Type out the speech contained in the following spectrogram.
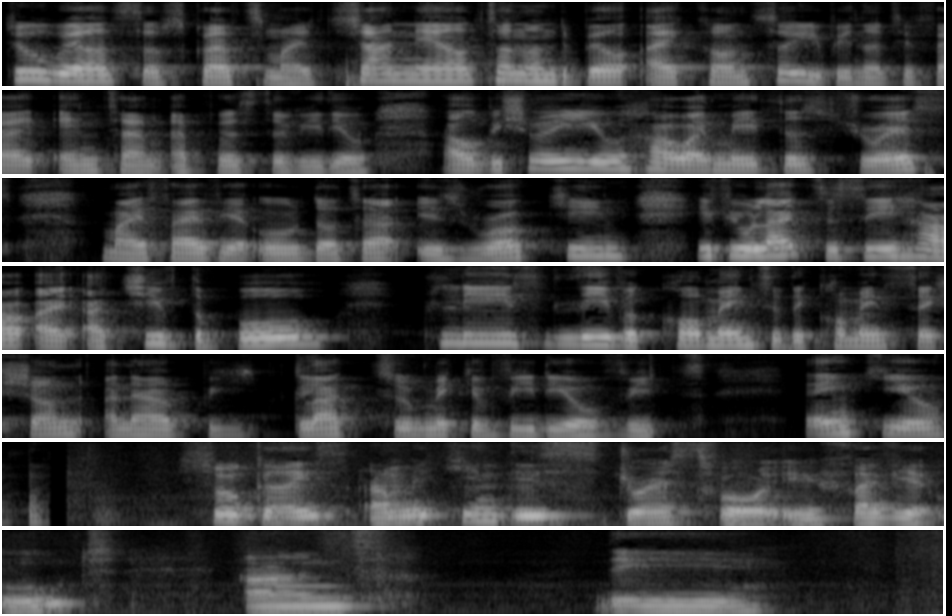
Do well subscribe to my channel turn on the bell icon so you'll be notified anytime i post a video. I'll be showing you how i made this dress my five-year-old daughter is rocking. If you like to see how I achieved the bow, please leave a comment in the comment section and I'll be glad to make a video of it. Thank you. So guys, I'm making this dress for a five-year-old and the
